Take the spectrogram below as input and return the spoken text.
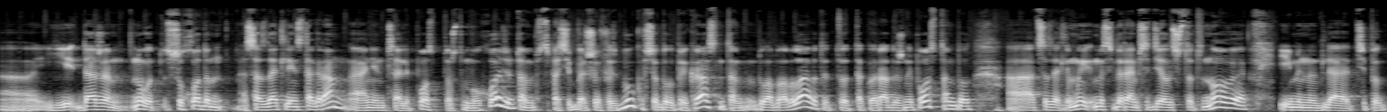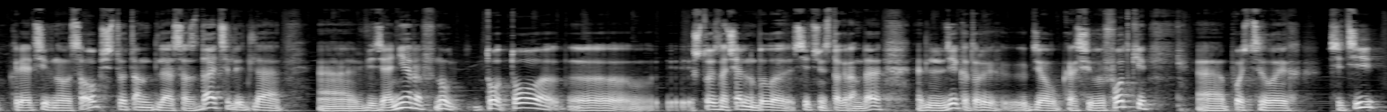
даже, ну вот с уходом создателя Инстаграм, они написали пост, то, что мы уходим, там, спасибо большое Фейсбуку, все было прекрасно, там, бла-бла-бла, вот этот вот такой радужный пост там был а, от создателя. Мы, мы собираемся делать что-то новое, именно для, типа, креативного сообщества, там, для создателей, для э, визионеров, ну, то, то э, что изначально было сетью Инстаграм, да, для людей, которые делал красивые фотки, э, постил их в сети,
